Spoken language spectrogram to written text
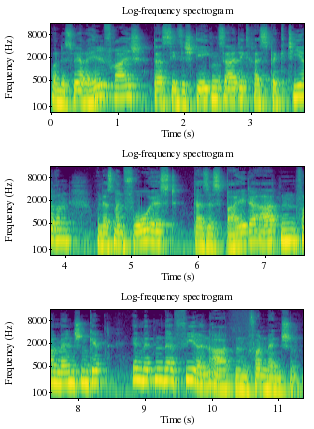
und es wäre hilfreich, dass sie sich gegenseitig respektieren und dass man froh ist, dass es beide Arten von Menschen gibt, inmitten der vielen Arten von Menschen.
